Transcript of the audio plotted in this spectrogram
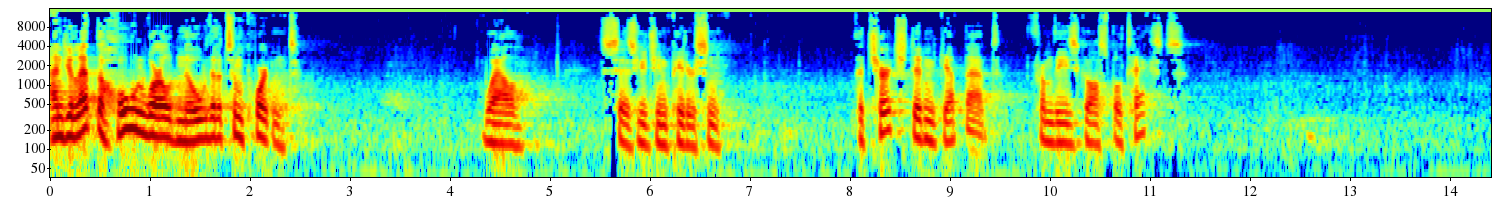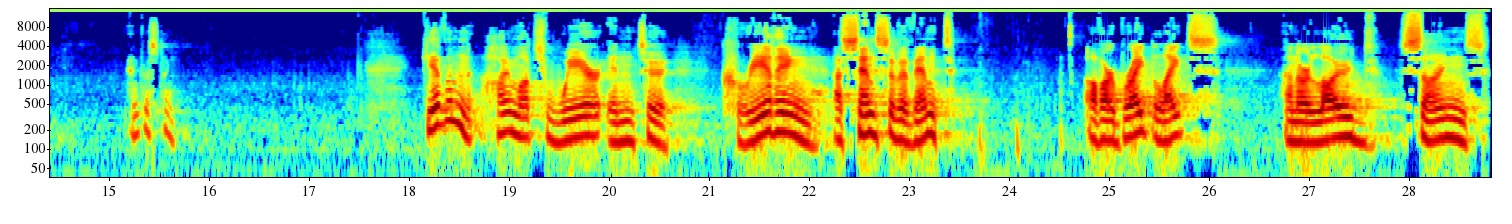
and you let the whole world know that it's important. Well, says Eugene Peterson, the church didn't get that from these gospel texts. Interesting. Given how much we're into creating a sense of event, of our bright lights and our loud sounds,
